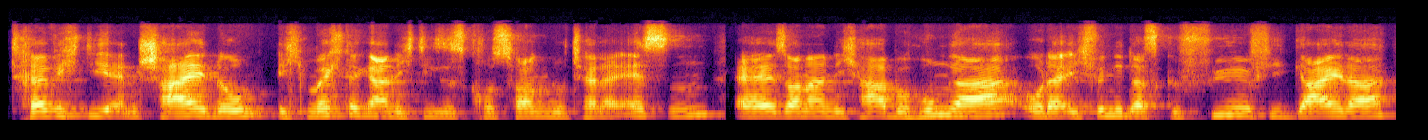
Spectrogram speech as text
treffe ich die Entscheidung, ich möchte gar nicht dieses Croissant Nutella essen, äh, sondern ich habe Hunger oder ich finde das Gefühl viel geiler,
